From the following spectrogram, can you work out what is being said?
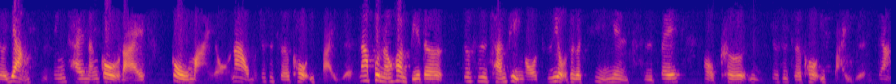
的样子，您才能够来购买哦。那我们就是折扣一百元，那不能换别的，就是产品哦，只有这个纪念瓷杯哦，可以就是折扣一百元这样。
